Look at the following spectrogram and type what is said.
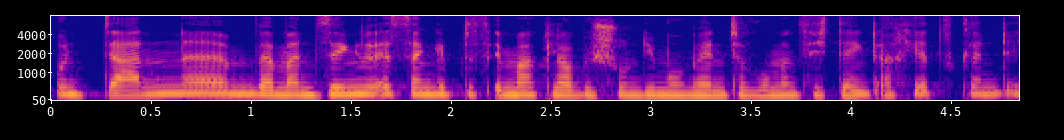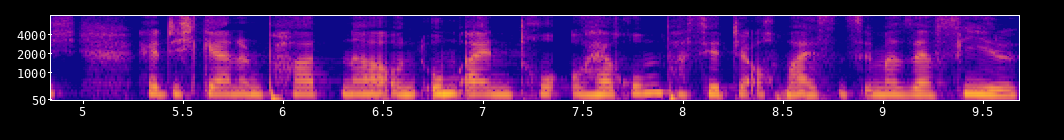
Und dann, ähm, wenn man Single ist, dann gibt es immer, glaube ich, schon die Momente, wo man sich denkt, ach, jetzt könnte ich, hätte ich gerne einen Partner. Und um einen herum passiert ja auch meistens immer sehr viel.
